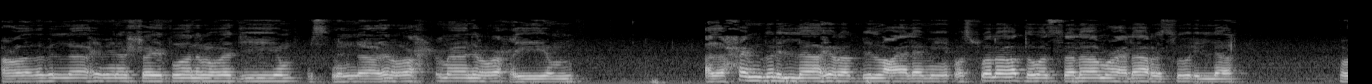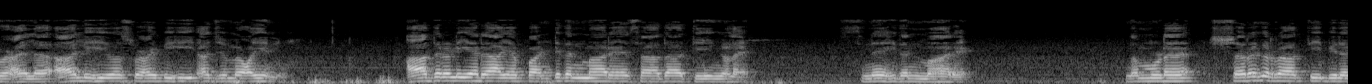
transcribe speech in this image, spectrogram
أعوذ بالله من الشيطان الرجيم بسم الله الرحمن الرحيم الحمد لله رب العالمين والصلاة والسلام على رسول الله وعلى آله وصحبه أجمعين ആദരണീയരായ പണ്ഡിതന്മാരെ സാദാത്യങ്ങളെ സ്നേഹിതന്മാരെ നമ്മുടെ ഷറഹ് റാത്തീബിലെ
